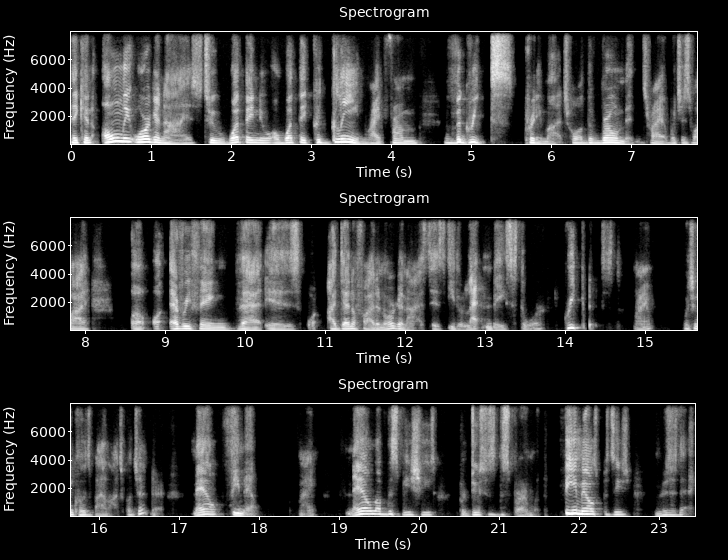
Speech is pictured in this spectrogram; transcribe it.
They can only organize to what they knew or what they could glean, right, from the Greeks, pretty much, or the Romans, right? Which is why uh, everything that is identified and organized is either Latin based or Greek based, right? Which includes biological gender male, female, right? Male of the species produces the sperm with the female's position produces the egg.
